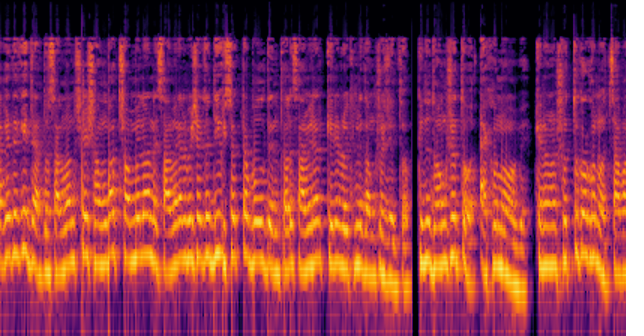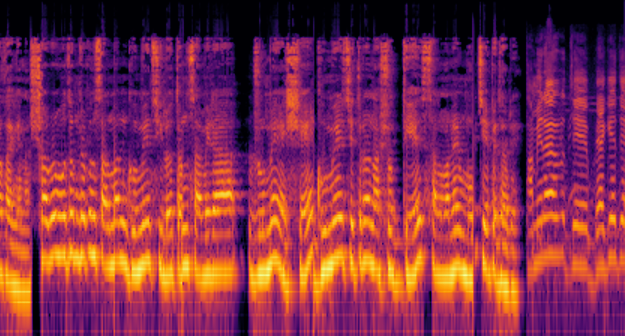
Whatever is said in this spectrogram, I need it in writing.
আগে থেকেই জানতো সালমান সেই সংবাদ সম্মেলনে সামিরার বিষয়ে যদি কিছু একটা বলতেন তাহলে সামিরার কেরিয়ার ওইখানে ধ্বংস যেত। কিন্তু ধ্বংস তো এখনও হবে। কেননা সত্য কখনো চাপা থাকে না। সর্বপ্রথম যখন সালমান ঘুমিয়েছিল তখন সামিরা রুমে এসে ঘুমের চেতনা নাশক দিয়ে সালমানের মুখ চেপে ধরে। সামিরার যে ব্যাগে যে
